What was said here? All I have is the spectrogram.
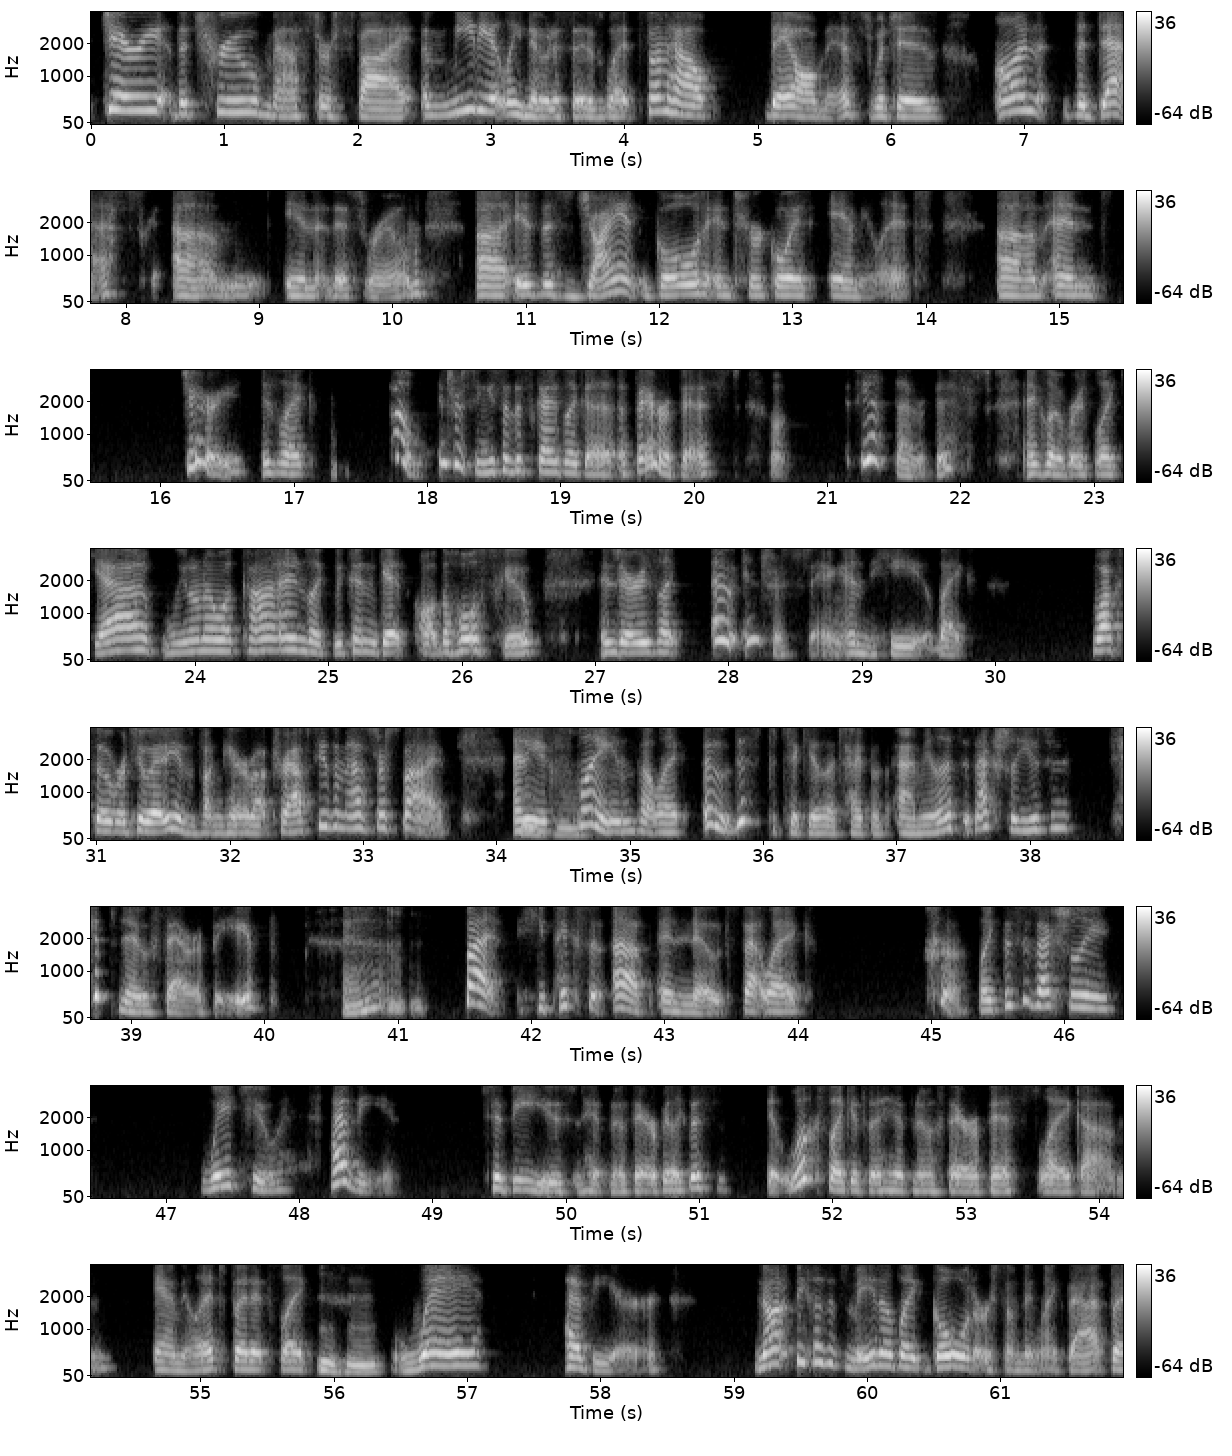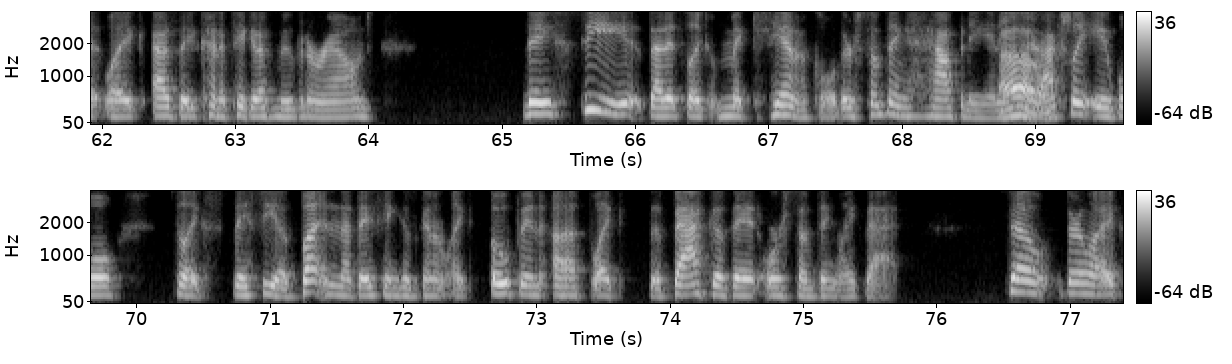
Jerry, the true master spy, immediately notices what somehow they all missed, which is on the desk um, in this room uh, is this giant gold and turquoise amulet. Um, and Jerry is like, Oh, interesting. You said this guy's like a, a therapist. Well, is he a therapist? And Clover's like, Yeah, we don't know what kind. Like, we couldn't get all the whole scoop. And Jerry's like, Oh, interesting. And he like walks over to it. He doesn't fucking care about traps. He's a master spy. And he Mhm. explains that, like, oh, this particular type of amulet is actually used in hypnotherapy. Oh. But he picks it up and notes that, like, huh, like this is actually way too heavy to be used in hypnotherapy. Like this, it looks like it's a hypnotherapist like um amulet, but it's like Mhm. way heavier. Not because it's made of like gold or something like that, but like as they kind of pick it up, moving around, they see that it's like mechanical. There's something happening in it. They're Oh. actually able to like they see a button that they think is gonna like open up like the back of it or something like that. So they're like,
